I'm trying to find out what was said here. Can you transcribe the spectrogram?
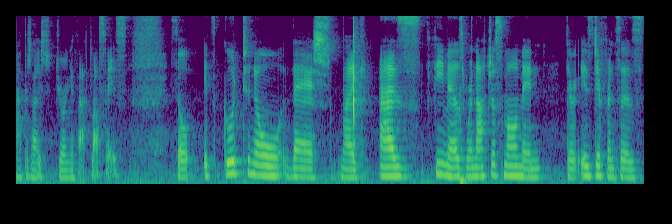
appetite during a fat loss phase. So it's good to know that, like, as females, we're not just small men, there is differences.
